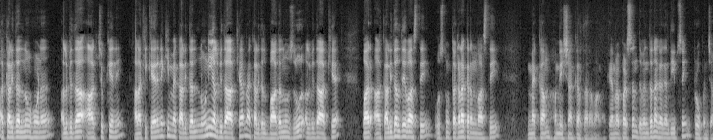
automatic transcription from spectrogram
ਅਕਾਲੀ ਦਲ ਨੂੰ ਹੁਣ ਅਲਵਿਦਾ ਆਖ ਚੁੱਕੇ ਨੇ ਹਾਲਾਂਕਿ ਕਹਿ ਰਹੇ ਨੇ ਕਿ ਮੈਂ ਅਕਾਲੀ ਦਲ ਨੂੰ ਨਹੀਂ ਅਲਵਿਦਾ ਆਖਿਆ, ਮੈਂ ਅਕਾਲੀ ਦਲ ਬਾਦਲ ਨੂੰ ਜ਼ਰੂਰ ਅਲਵਿਦਾ ਆਖਿਆ ਪਰ ਅਕਾਲੀ ਦਲ ਦੇ ਵਾਸਤੇ ਉਸ ਨੂੰ ਤਕੜਾ ਕਰਨ ਵਾਸਤੇ ਮੈਂ ਕੰਮ ਹਮੇਸ਼ਾ ਕਰਦਾ ਰਵਾਂਗਾ। ਕੈਮਰਾ ਪਰਸਨ ਦਵਿੰਦਰ ਨਾਲ ਗਗਨਦੀਪ ਸਿੰਘ, ਪ੍ਰੋ ਪੰਜਾਬ।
